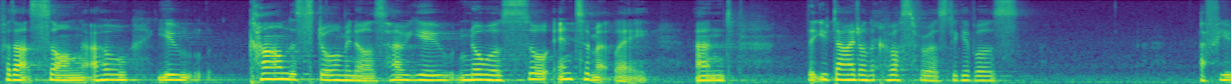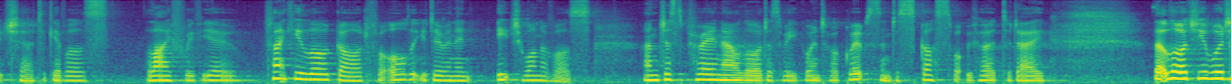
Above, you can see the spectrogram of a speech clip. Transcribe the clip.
for that song, how you calm the storm in us, how you know us so intimately, and that you died on the cross for us to give us a future, to give us life with you. Thank you, Lord God, for all that you're doing in each one of us. And just pray now, Lord, as we go into our groups and discuss what we've heard today, that, Lord, you would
